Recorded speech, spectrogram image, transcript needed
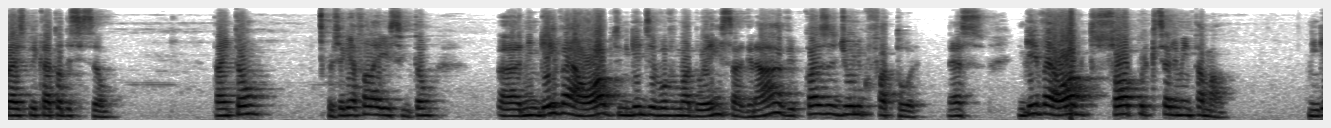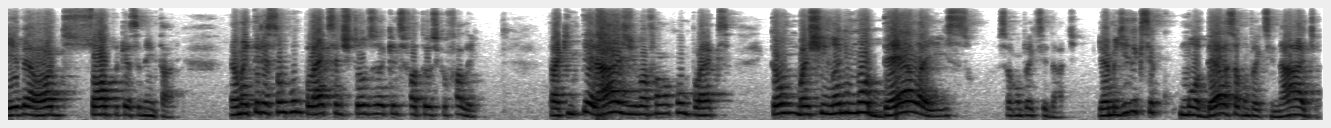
para explicar a tua decisão. Tá? Então, eu cheguei a falar isso. Então, uh, ninguém vai a óbito, ninguém desenvolve uma doença grave por causa de um único fator. Né? Ninguém vai a óbito só porque se alimenta mal. Ninguém vai a óbito só porque é sedentário. É uma interação complexa de todos aqueles fatores que eu falei, tá? que interage de uma forma complexa. Então, o machine learning modela isso, essa complexidade. E à medida que você modela essa complexidade,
